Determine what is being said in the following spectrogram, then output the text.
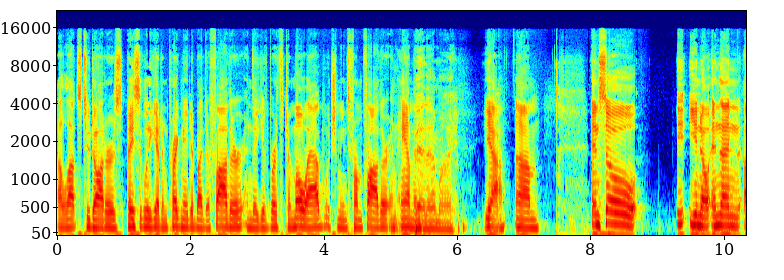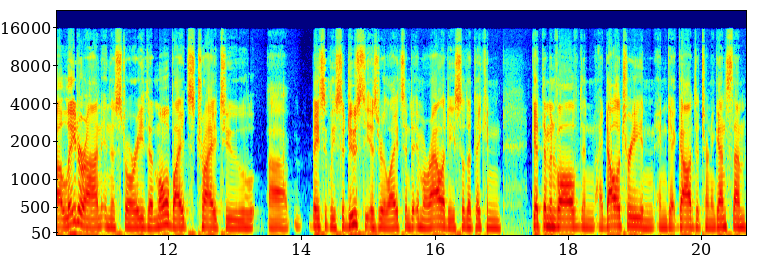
uh, Lot's two daughters basically get impregnated by their father, and they give birth to Moab, which means from father, and Ammon. Ben-ammi? Yeah. Um, and so, you know, and then uh, later on in the story, the Moabites try to uh, basically seduce the Israelites into immorality so that they can get them involved in idolatry and, and get God to turn against them.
